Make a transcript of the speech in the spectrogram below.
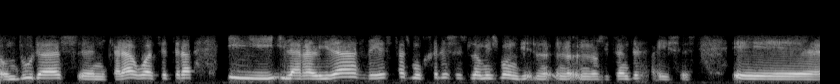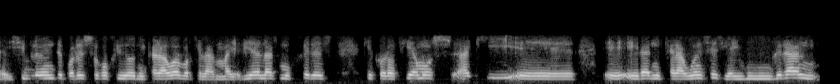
Honduras, Nicaragua, etcétera, y, la realidad de estas mujeres es lo mismo en, los diferentes países. y simplemente por eso he cogido Nicaragua, porque que la mayoría de las mujeres que conocíamos aquí eh, eh, eran nicaragüenses y hay un gran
